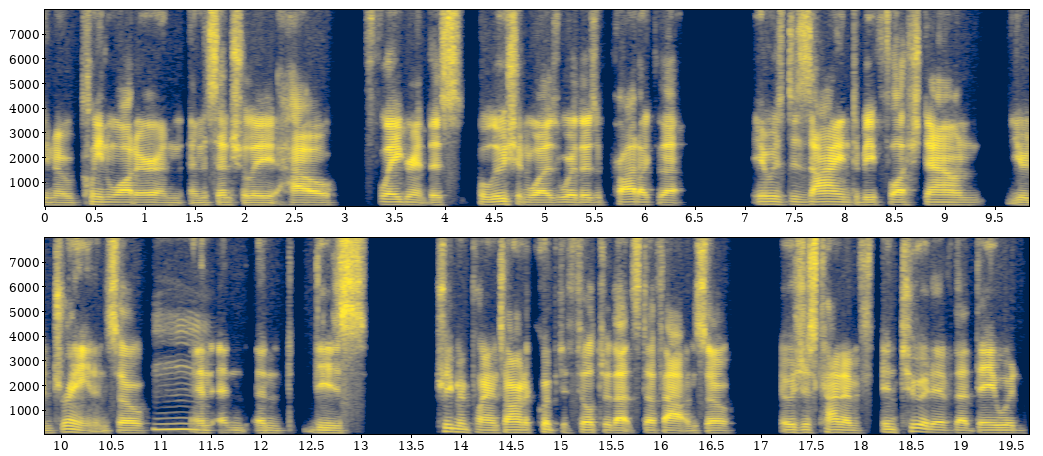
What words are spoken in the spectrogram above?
you know clean water and and essentially how flagrant this pollution was where there's a product that it was designed to be flushed down your drain. And so Mm. and and and these treatment plants aren't equipped to filter that stuff out. And so it was just kind of intuitive that they would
